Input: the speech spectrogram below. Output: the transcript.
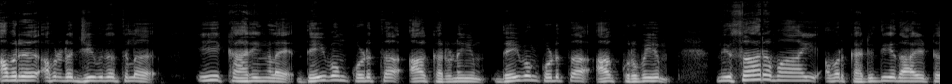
അവർ അവരുടെ ജീവിതത്തിൽ ഈ കാര്യങ്ങളെ ദൈവം കൊടുത്ത ആ കരുണയും ദൈവം കൊടുത്ത ആ കൃപയും നിസ്സാരമായി അവർ കരുതിയതായിട്ട്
